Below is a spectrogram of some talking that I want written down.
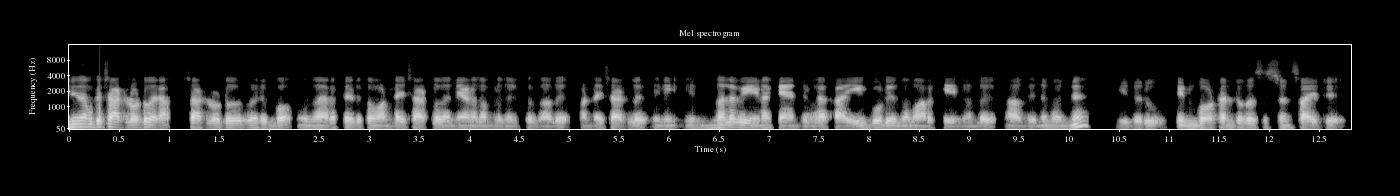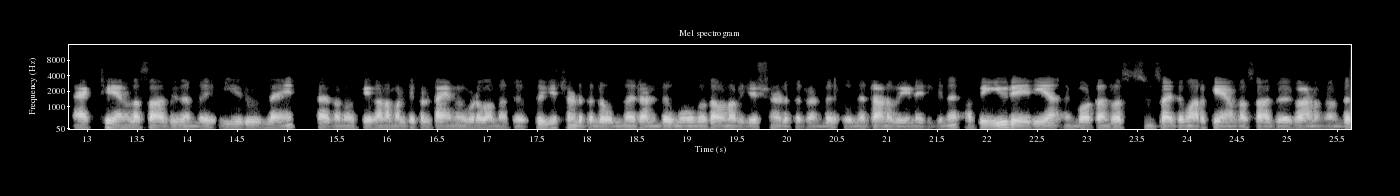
ഇനി നമുക്ക് ചാർട്ടിലോട്ട് വരാം. ചാർട്ടിലോട്ട് വരുമ്പോൾ നേരത്തെ എടുത്ത വൺ ഡേ ചാർട്ടിൽ തന്നെയാണ് നമ്മൾ നിൽക്കുന്നത്. വൺ ഡേ ചാർട്ടിൽ ഇനി ഇന്നലെ വീണ ക്യാൻഡിലിന്റെ ഹൈയും കൂടി ഒന്ന് മാർക്ക് ചെയ്യുന്നുണ്ട്. അതിനു മുന്നേ ഇതൊരു ഇമ്പോർട്ടന്റ് റെസിസ്റ്റൻസ് ആയിട്ട് ആക്ട് ചെയ്യാനുള്ള സാധ്യത ഉണ്ട് ഈ ഒരു ലൈൻ കാരണം നോക്കിയാൽ കാണാം മൾട്ടിപ്പിൾ ടൈം ഇവിടെ വന്നിട്ട് റിജക്ഷൻ എടുത്തിട്ടുണ്ട്. ഒന്ന് രണ്ട് മൂന്ന് തവണ റിജക്ഷൻ എടുത്തിട്ടുണ്ട്. എന്നിട്ടാണ് വീണിരിക്കുന്നത്. അപ്പൊ ഈ ഒരു ഏരിയ ഇമ്പോർട്ടന്റ് റെസിസ്റ്റൻസ് ആയിട്ട് മാർക്ക് ചെയ്യാനുള്ള സാധ്യത കാണുന്നുണ്ട്.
